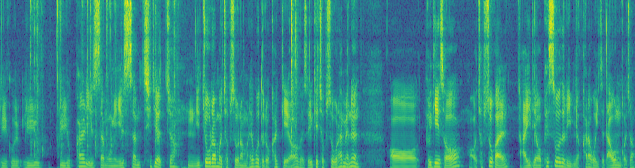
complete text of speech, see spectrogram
192.19168-130-137이었죠. 음, 이쪽으로 한번 접속을 한번 해보도록 할게요. 그래서 이렇게 접속을 하면은 어, 여기에서 어, 접속할 아이디어 패스워드를 입력하라고 이제 나오는 거죠.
